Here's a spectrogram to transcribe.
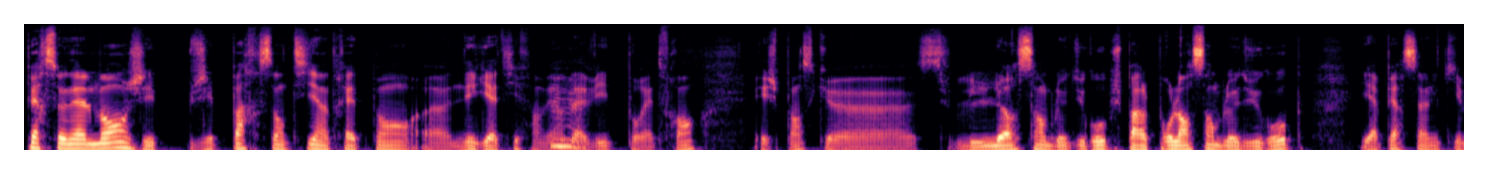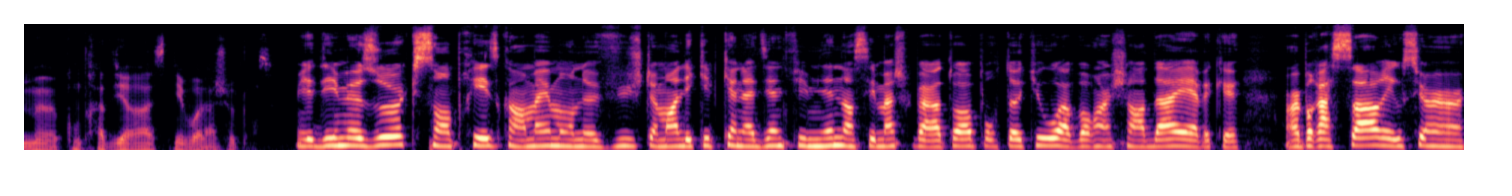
personnellement, j'ai j'ai pas ressenti un traitement euh, négatif envers Mhm. David, pour être franc. Et je pense que euh, l'ensemble du groupe, je parle pour l'ensemble du groupe, il y a personne qui me contredira à ce niveau-là, je pense. Il y a des mesures qui sont prises quand même. On a vu justement l'équipe canadienne féminine dans ses matchs préparatoires pour Tokyo avoir un chandail avec euh, un brassard et aussi un,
